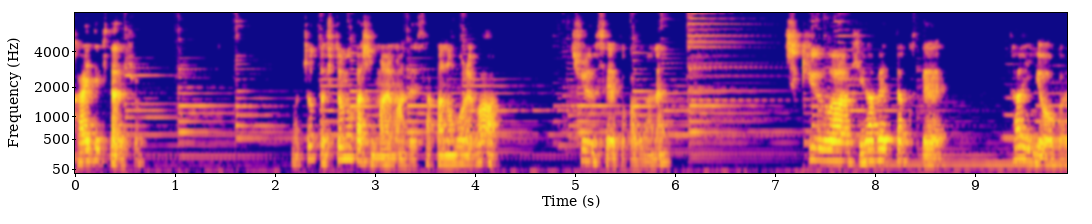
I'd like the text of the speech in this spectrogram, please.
変えてきたでしょ。ちょっと一昔前まで遡れば、中世とかではね、地球は平べったくて、太陽が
